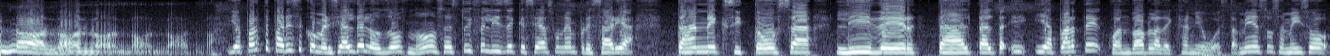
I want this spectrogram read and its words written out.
No, no, no, no, no, no. Y aparte parece comercial de los dos, ¿no? O sea, estoy feliz de que seas una empresaria tan exitosa, líder, tal, tal, tal. Y, aparte, cuando habla de Kanye West, a mí eso se me hizo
